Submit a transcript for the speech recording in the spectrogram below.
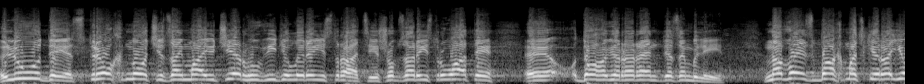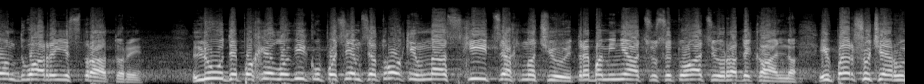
Люди з трьох ночі займають чергу в відділі реєстрації, щоб зареєструвати е, договір оренди землі. На весь Бахмацький район два реєстратори. Люди похилого віку по 70 років на східцях ночують. Треба міняти цю ситуацію радикально. І в першу чергу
